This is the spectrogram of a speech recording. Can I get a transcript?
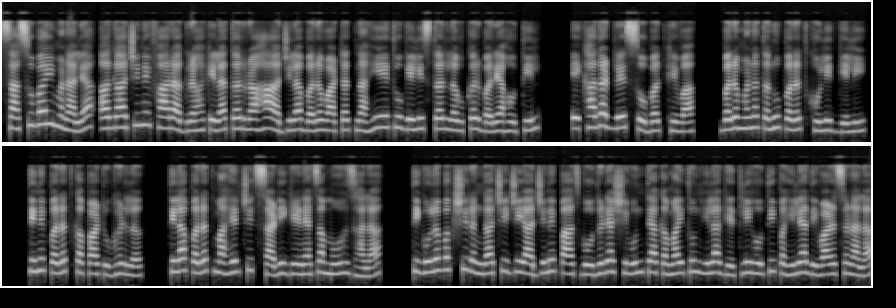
सासूबाई म्हणाल्या अग आजीने फार आग्रह केला तर राहा आजीला बरं वाटत नाही. तू गेलीस तर लवकर बऱ्या होतील. एखादा ड्रेस सोबत ठेवा. बरं म्हणत अनु परत खोलीत गेली. तिने परत कपाट उघडलं. तिला परत माहेरचीच साडी घेण्याचा मोह झाला. ती गुलबक्षी रंगाची जी आजीने पाच गोधड्या शिवून त्या कमाईतून हिला घेतली होती पहिल्या दिवाळ सणाला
